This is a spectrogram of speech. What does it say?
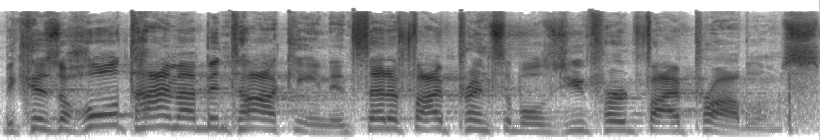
because the whole time I've been talking, instead of five principles, you've heard five problems.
